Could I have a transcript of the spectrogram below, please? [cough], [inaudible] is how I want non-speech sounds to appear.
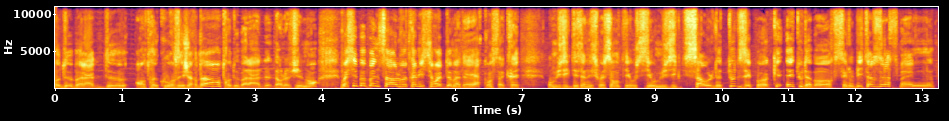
entre deux balades entre cours et jardins, entre deux balades dans le Vieux-Mans. Voici Pop and Soul, votre émission hebdomadaire consacrée aux musiques des années 60 et aussi aux musiques soul de toutes époques. Et tout d'abord, c'est le Beatles de la semaine.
